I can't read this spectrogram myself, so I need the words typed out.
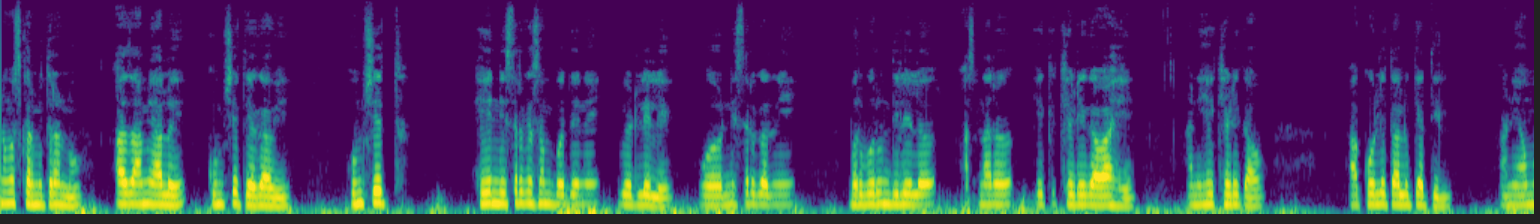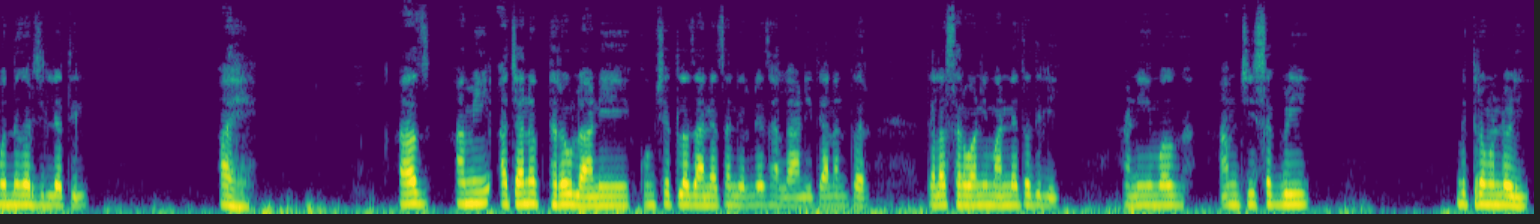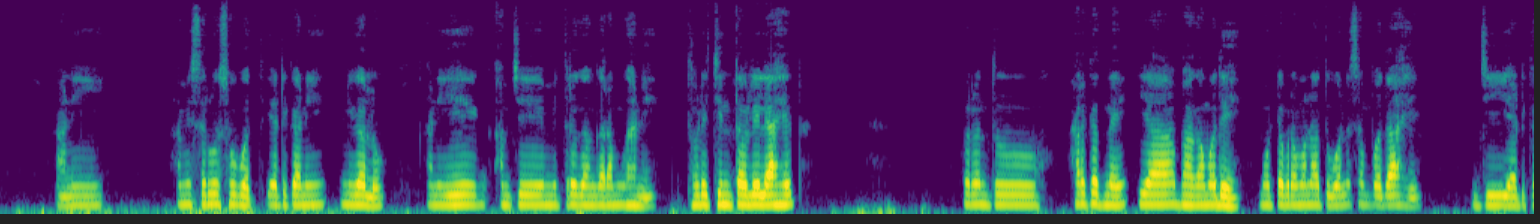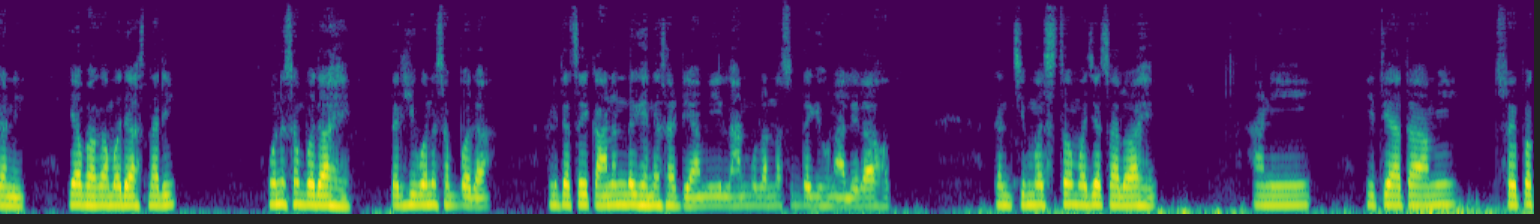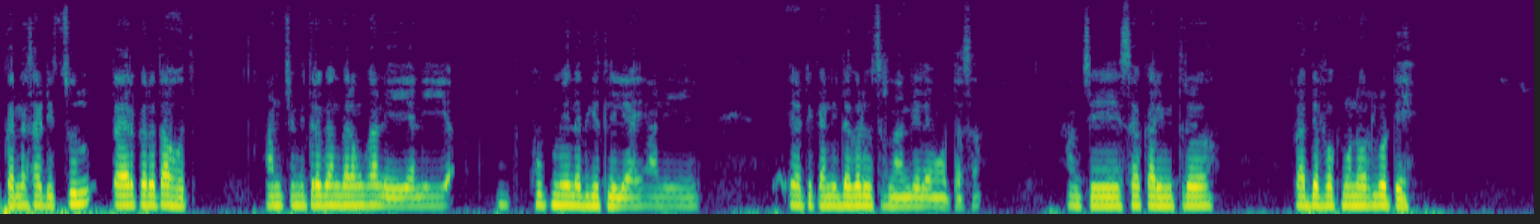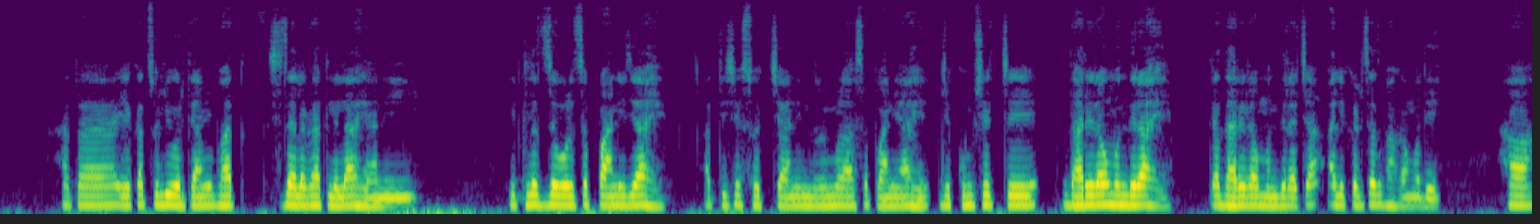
नमस्कार मित्रांनो आज आम्ही आलो आहे कुमशेत या गावी. कुमशेत हे निसर्ग संपदेने वेढलेले व निसर्गाने भरभरून दिलेलं असणारं एक खेडेगाव आहे आणि हे खेडेगाव अकोले तालुक्यातील आणि अहमदनगर जिल्ह्यातील आहे. आज आम्ही अचानक ठरवलं आणि कुमशेतला जाण्याचा निर्णय झाला आणि त्यानंतर त्याला सर्वांनी मान्यता दिली आणि मग आमची सगळी मित्रमंडळी आणि आम्ही सर्व सोबत या ठिकाणी निघालो आणि हे आमचे मित्र गंगाराम घाणे थोडे चिंतावलेले आहेत. परंतु हरकत नाही या भागामध्ये मोठ्या प्रमाणात वनसंपदा आहे जी या ठिकाणी या भागामध्ये असणारी वनसंपदा आहे. तर ही वनसंपदा आणि त्याचा एक आनंद घेण्यासाठी आम्ही लहान मुलांनासुद्धा घेऊन आलेलो आहोत. त्यांची मस्त मजा चालू आहे. आणि इथे आता आम्ही स्वयंपाक करण्यासाठी चूल तयार करत आहोत. आमचे मित्र गंगाराम घाणे यांनी खूप मेहनत घेतलेली आहे आणि या ठिकाणी दगड उचलून आणलेला आहे मोठासा. आमचे सहकारी मित्र प्राध्यापक मनोहर लोटे. आता एका चुलीवरती आम्ही भात शिजायला घातलेला आहे आणि इथलंच जवळचं पाणी जे आहे अतिशय स्वच्छ आणि निर्मळ असं पाणी आहे जे कुमशेतचे धारेराव मंदिर आहे. त्या धारेराव मंदिराच्या अलीकडच्याच भागामध्ये हा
